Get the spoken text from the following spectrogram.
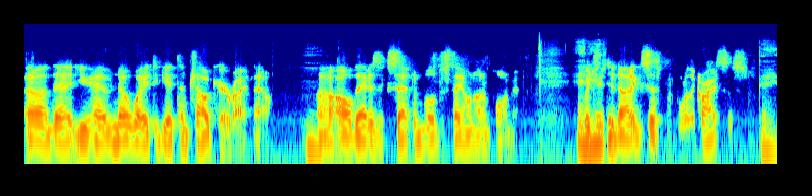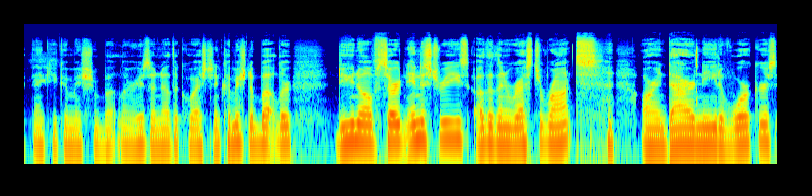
uh, that you have no way to get them childcare right now. Mm-hmm. all that is acceptable to stay on unemployment. And which did not exist before the crisis. Okay, thank you, Commissioner Butler. Here's another question. Commissioner Butler, do you know of certain industries other than restaurants are in dire need of workers?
